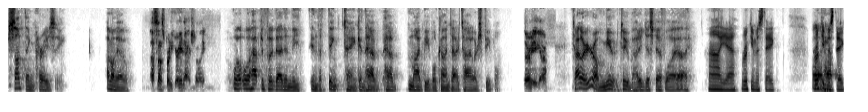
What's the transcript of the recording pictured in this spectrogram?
Something crazy. I don't know. That sounds pretty great, actually. Well, we'll have to put that in the in the think tank and have have my people contact Tyler's people. There you go. Tyler, you're on mute too, buddy. Just FYI. Oh ah, yeah, rookie mistake. Rookie mistake.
